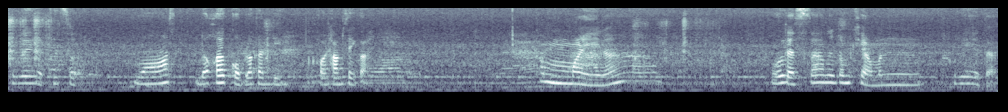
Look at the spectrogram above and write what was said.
ทุเรศที่สุดมอสเดี๋ยวค่อยกบแล้วกันดิขอทำเสร็จก่อนทำไมนะโอ๊ยแต่สร้างด้วยต้มแข็งมันทุเรศอะ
